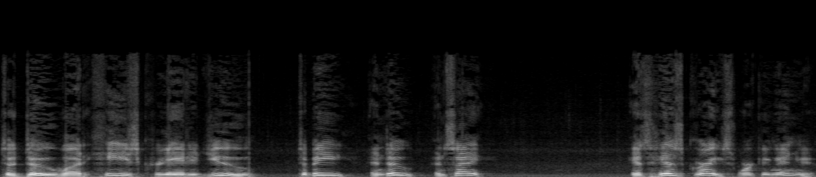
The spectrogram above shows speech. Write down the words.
to do what He's created you to be and do and say. It's His grace working in you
